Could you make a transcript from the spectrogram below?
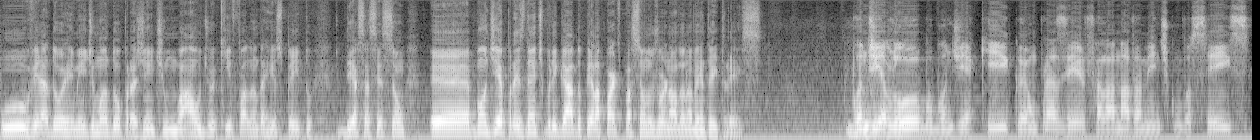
O vereador Remídio mandou para gente um áudio aqui falando a respeito dessa sessão. É, bom dia, presidente. Obrigado pela participação no Jornal da 93. Bom dia, Lobo. Bom dia, Kiko. É um prazer falar novamente com vocês.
